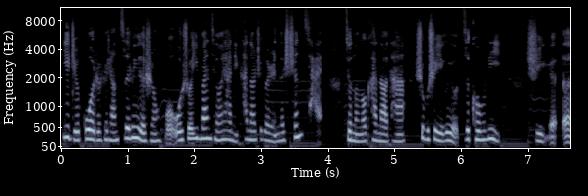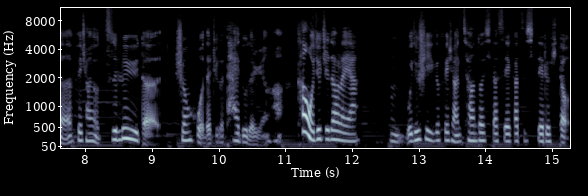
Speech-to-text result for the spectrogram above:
一直过着非常自律的生活。我说一般情况下，你看到这个人的身材，就能够看到他是不是一个有自控力，是一个呃非常有自律的。生活的这个态度的人哈，看我就知道了呀。嗯，我就是一个非常强多西达塞嘎兹西德鲁西多。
